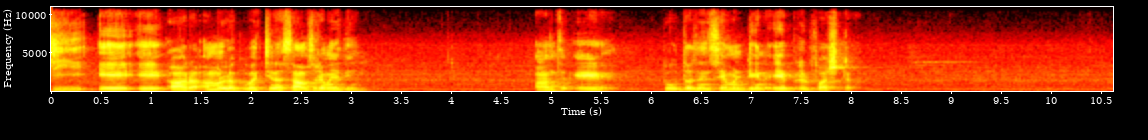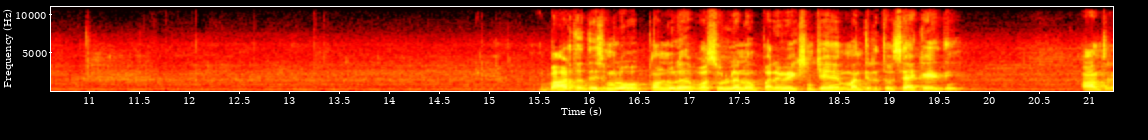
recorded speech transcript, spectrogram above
GAAR అమల్లోకి వచ్చిన సంవత్సరం ఏది answer A two thousand seventeen April first భారతదేశంలో పన్నుల వసూళ్ళను పర్యవేక్షించే మంత్రిత్వ శాఖ ఇది ఆంధ్ర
